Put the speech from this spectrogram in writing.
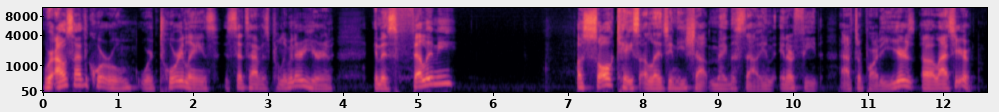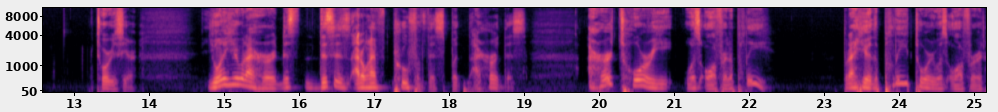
We're outside the courtroom where Tory Lanez is set to have his preliminary hearing in his felony assault case alleging he shot Meg the Stallion in her feet after party years uh, last year. Tory's here. You want to hear what I heard? This this is I don't have proof of this, but I heard this. I heard Tory was offered a plea, but I hear the plea Tory was offered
